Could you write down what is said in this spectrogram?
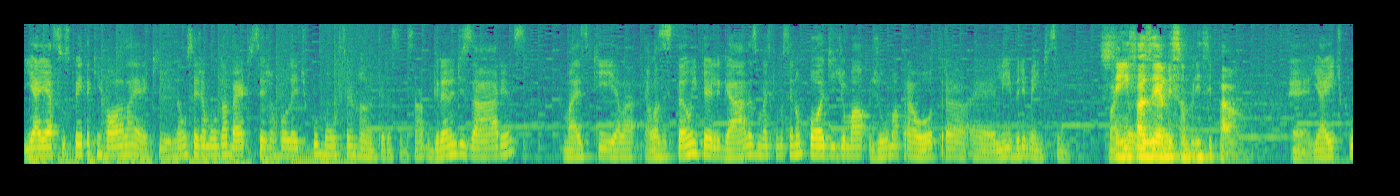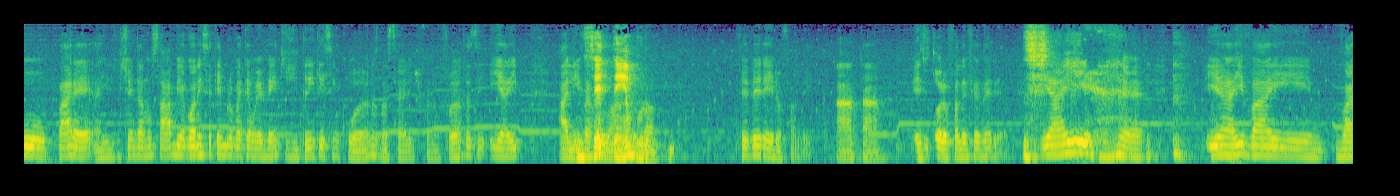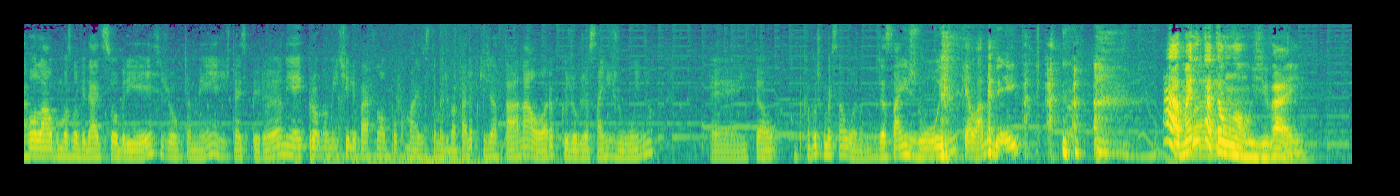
E aí a suspeita que rola é que não seja mundo aberto, seja um rolê tipo Monster Hunter, assim, sabe? Grandes áreas, mas que ela, elas estão interligadas, mas que você não pode ir de uma, de uma para outra é, livremente, assim. Vai Sem fazer a missão principal. É, e aí, tipo, pare... a gente ainda não sabe. Agora em setembro vai ter um evento de 35 anos da série de Final Fantasy. E aí ali em vai setembro? Fevereiro, eu falei. Ah, tá. Editor, eu falei fevereiro. e aí. E aí vai, vai rolar algumas novidades sobre esse jogo também, a gente tá esperando. E aí provavelmente ele vai falar um pouco mais do sistema de batalha, porque já tá na hora, porque o jogo já sai em junho. É, então, acabou de começar o ano, né? Já sai em junho, que é lá no meio. ah, mas não tá tão longe, vai.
